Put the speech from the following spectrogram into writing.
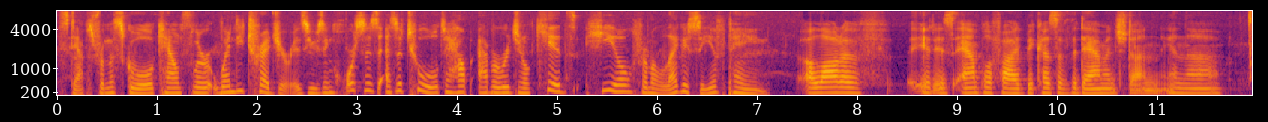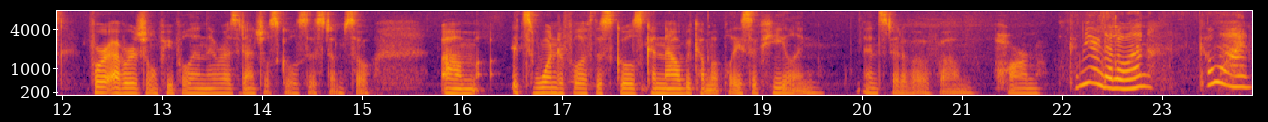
Steps from the school, counselor Wendy Tredger is using horses as a tool to help Aboriginal kids heal from a legacy of pain. A lot of it is amplified because of the damage done in the for Aboriginal people in the residential school system. So um, it's wonderful if the schools can now become a place of healing instead of, of um, harm. Come here, little one. Come on.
